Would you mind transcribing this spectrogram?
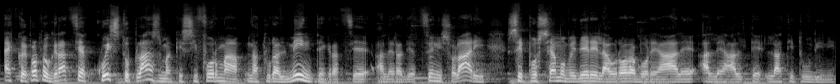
Ecco, è proprio grazie a questo plasma che si forma naturalmente, grazie alle radiazioni solari, se possiamo vedere l'aurora boreale alle alte latitudini.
